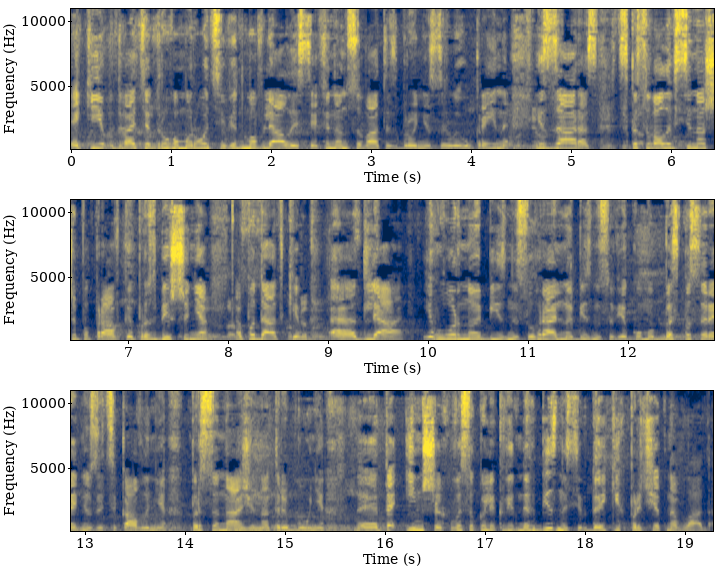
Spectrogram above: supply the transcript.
які в 22-му році відмовлялися фінансувати збройні сили України, і зараз скасували всі наші поправки про збільшення податків е, для ігорного бізнесу, грального бізнесу, в якому безпосередньо зацікавлені персонажі на трибуні е, та інших високоліквідних бізнесів, до яких причетна влада.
